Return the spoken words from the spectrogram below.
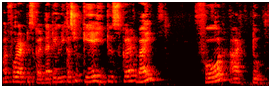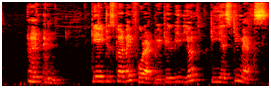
or 4 r2 square. That will be equals to k e2 square by 4 r2 k e2 square by 4 r2 it will be your tst max.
